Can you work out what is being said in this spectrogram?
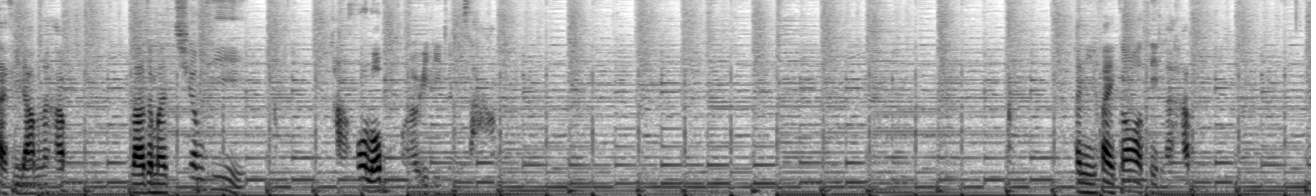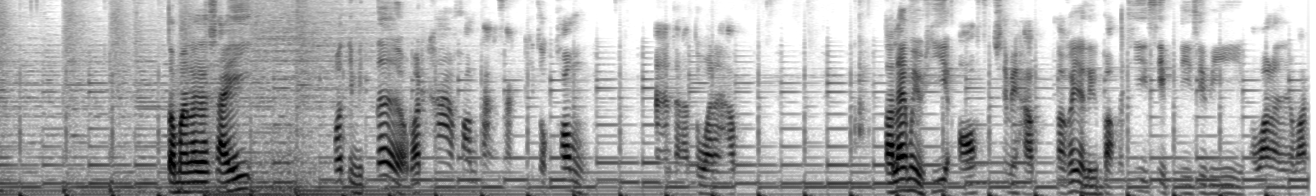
สายสีดำนะครับ เราจะมาเชื่อมที่ขาขั้ลบของ LED ตัว อันนี้ไฟก็ติดแล้วครับ ต่อมาเราจะใช้มัลติมิเตอร์วัดค่าความต่างศักย์ที่ตกค่อมอาแต่ละตัวนะครับ ตอนแรกมาอยู่ที่ off ใช่ไหมครับ เราก็อย่าลืมปรับมาที่ 10 dCV เพราะว่าเราจะวัด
